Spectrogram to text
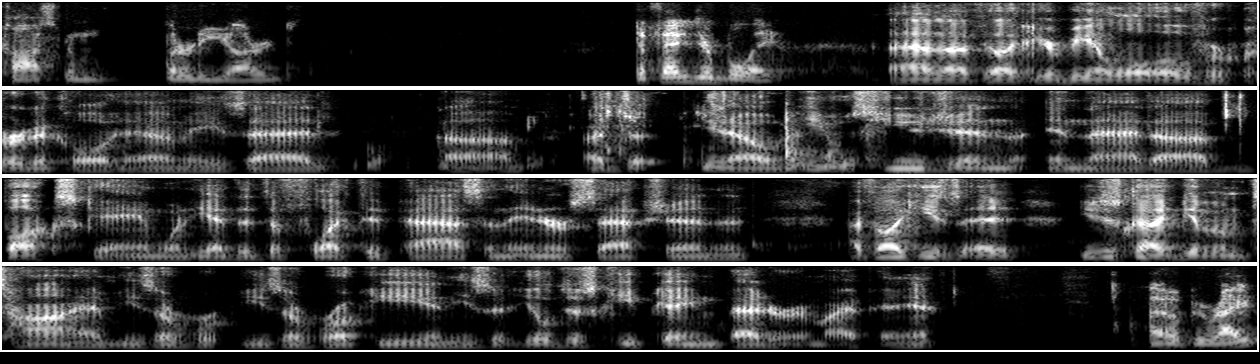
cost him 30 yards. Defend your boy. I don't know. I feel like you're being a little overcritical of him. He's had, um, you know, he was huge in in that uh, Bucks game when he had the deflected pass and the interception, and I feel like he's. A, you just gotta give him time. He's a he's a rookie, and he's a, he'll just keep getting better, in my opinion. I hope you're right.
